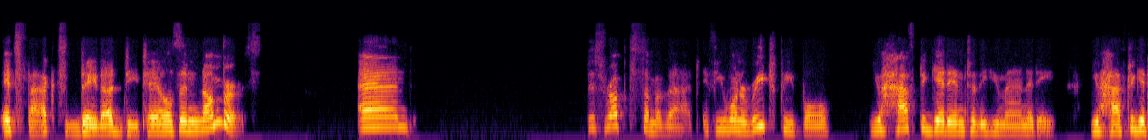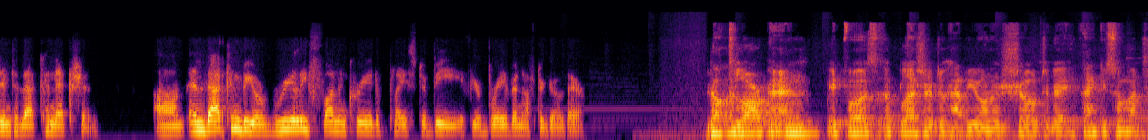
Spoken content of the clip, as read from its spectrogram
It's facts, data, details, and numbers. And disrupt some of that. If you want to reach people, you have to get into the humanity. You have to get into that connection. Um, and that can be a really fun and creative place to be if you're brave enough to go there. Dr. Laura Penn, it was a pleasure to have you on our show today. Thank you so much.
